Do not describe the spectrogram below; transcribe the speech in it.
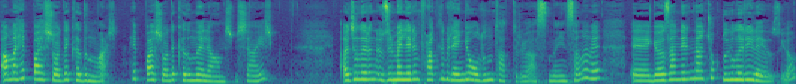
Ama hep başrolde kadın var. Hep başrolde kadını ele almış bir şair. Acıların, üzülmelerin farklı bir rengi olduğunu tattırıyor aslında insana ve e, gözlemlerinden çok duyularıyla yazıyor.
